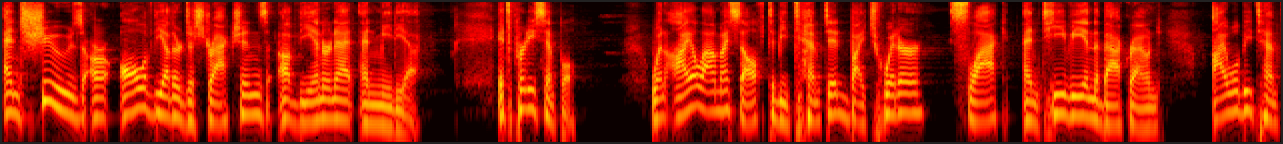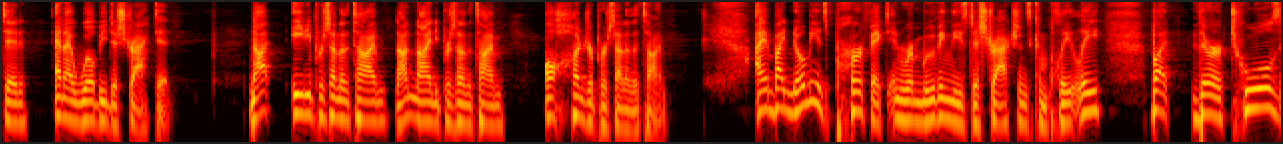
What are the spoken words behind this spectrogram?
And shoes are all of the other distractions of the internet and media. It's pretty simple. When I allow myself to be tempted by Twitter, Slack, and TV in the background, I will be tempted and I will be distracted. Not 80% of the time, not 90% of the time, 100% of the time. I am by no means perfect in removing these distractions completely, but there are tools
